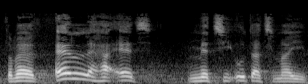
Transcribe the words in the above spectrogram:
זאת אומרת, אין להעץ מציאות עצמאית.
